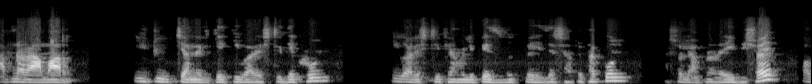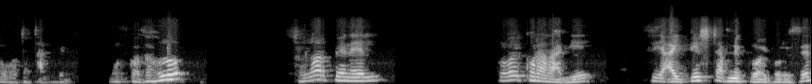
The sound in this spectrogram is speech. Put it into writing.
আপনারা আমার ইউটিউব চ্যানেলকে কিউআরএসটি দেখুন কিউআরএসটি ফ্যামিলি ফেসবুক পেজের সাথে থাকুন। আসলে আপনারা এই বিষয়ে অবগত থাকবেন। মোট কথা হলো সোলার প্যানেল ক্রয় করার আগে যে আইপিএসটা আপনি ক্রয় করেছেন,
